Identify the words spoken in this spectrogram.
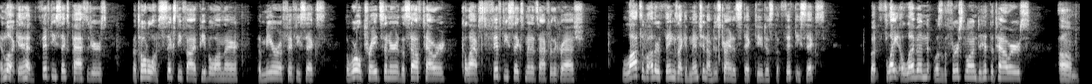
And look, it had 56 passengers, a total of 65 people on there, the Mirror of 56. The World Trade Center, the South Tower, collapsed 56 minutes after the crash. Lots of other things I could mention. I'm just trying to stick to just the 56. But Flight 11 was the first one to hit the towers. Um,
